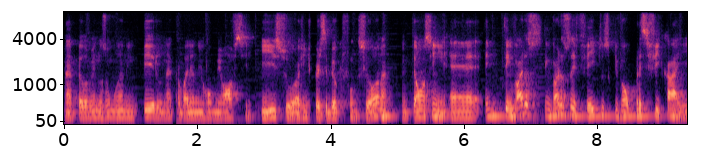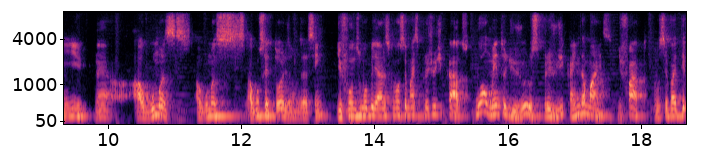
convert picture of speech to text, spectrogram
né, pelo menos um ano inteiro, né, trabalhando em home office e isso a gente percebeu que funciona. Então, assim, é, tem, tem, vários, tem vários efeitos que vão precificar aí, né, algumas, algumas, alguns setores, vamos dizer assim, de fundos imobiliários que vão ser mais prejudicados. O aumento de juros prejudica ainda mais, de fato. Você vai ter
